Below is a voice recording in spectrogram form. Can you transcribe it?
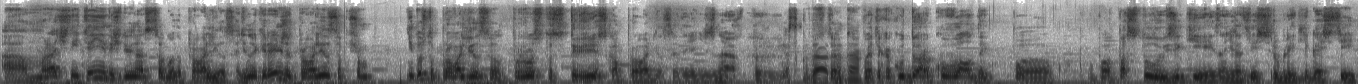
а «Мрачные тени» 2012 года провалился. «Одинокий рейнджер» провалился, причем не то, что провалился, он просто с треском провалился, это я не знаю. Треском. Да, да, да. Это как удар кувалдой по, по, по стулу из Икеи, знаете, за 200 рублей для гостей.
